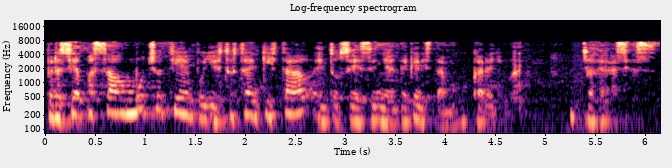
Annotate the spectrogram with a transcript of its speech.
Pero si ha pasado mucho tiempo y esto está enquistado, entonces es señal de que necesitamos buscar ayuda. Muchas gracias.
